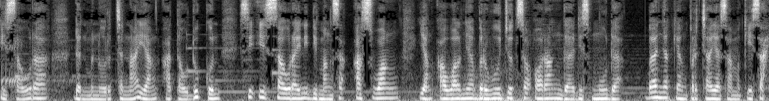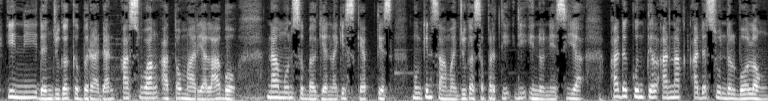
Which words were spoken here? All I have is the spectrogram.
Isaura dan menurut cenayang atau dukun, si Isaura ini dimangsa aswang yang awalnya berwujud seorang gadis muda. Banyak yang percaya sama kisah ini dan juga keberadaan Aswang atau Maria Labo. Namun sebagian lagi skeptis, mungkin sama juga seperti di Indonesia. Ada kuntil anak, ada sundel bolong.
